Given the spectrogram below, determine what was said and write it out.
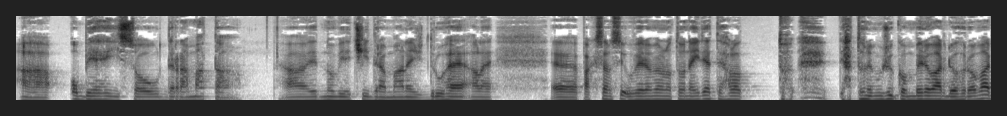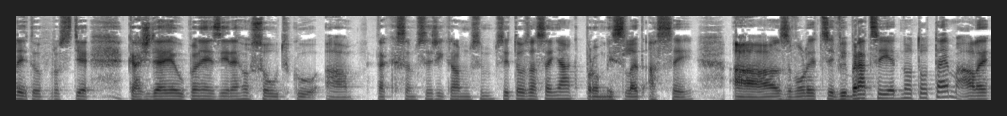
A obě jsou dramata a jedno větší drama než druhé, ale eh, pak jsem si uvědomil, no to nejde, tohle, to, já to nemůžu kombinovat dohromady, to prostě každé je úplně z jiného soudku. A tak jsem si říkal, musím si to zase nějak promyslet asi a zvolit si, vybrat si jedno to téma, ale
